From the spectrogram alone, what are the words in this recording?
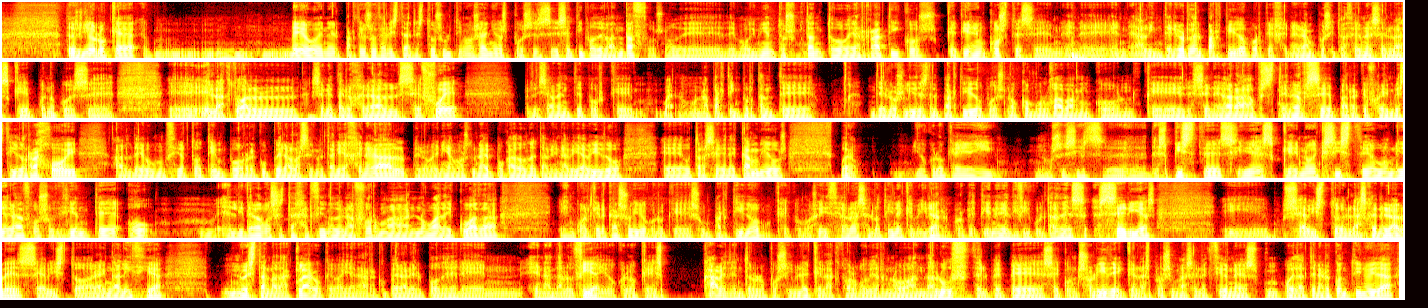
Entonces yo lo que mm, veo en el Partido Socialista en estos últimos años pues es ese tipo de bandazos, ¿no? de, movimientos un tanto erráticos que tienen costes en, al interior del partido porque generan pues, situaciones en las que bueno, pues, eh, eh, el actual secretario general se fue precisamente porque bueno, una parte importante de los líderes del partido pues no comulgaban con que se negara a abstenerse para que fuera investido Rajoy, al de un cierto tiempo recupera la Secretaría General, pero veníamos de una época donde también había habido eh, otra serie de cambios. Bueno, yo creo que hay no sé si es eh, despiste, si es que no existe un liderazgo suficiente o el liderazgo se está ejerciendo de una forma no adecuada. En cualquier caso, yo creo que es un partido que, como se dice ahora, se lo tiene que mirar, porque tiene dificultades serias y se ha visto en las generales, se ha visto ahora en Galicia. No está nada claro que vayan a recuperar el poder en, Andalucía. Yo creo que es cabe dentro de lo posible que el actual gobierno andaluz del PP se consolide y que las próximas elecciones pueda tener continuidad.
